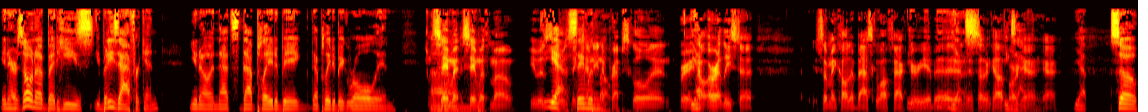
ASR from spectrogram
in Arizona, but he's but he's African. You know, and that's that played a big that played a big role in. Same um, same with Mo. He was yeah, he was same with attending Mo. a prep school and or, you know, or at least a somebody called a basketball factory a bit in Southern California. exactly. Yeah. Yep. So,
